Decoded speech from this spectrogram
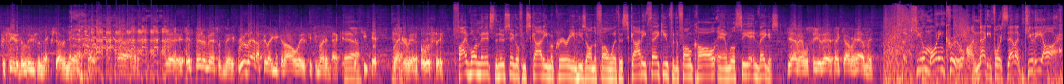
proceeded to lose the next seven games. So, uh, yeah, it, it's hit or miss with me. Roulette, I feel like you can always get your money back. It's Yeah. Just keep it black or red, but we'll see. Five more minutes, the new single from Scotty McCreery, and he's on the phone with us. Scotty, thank you for the phone call, and we'll see you in Vegas. Yeah, man, we'll see you there. Thank y'all for having me. The Q Morning Crew on 94.7 QDR.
